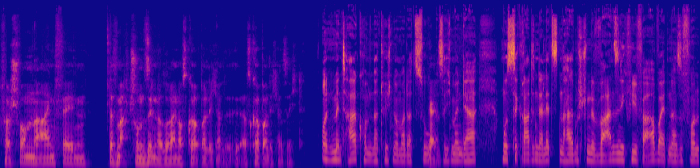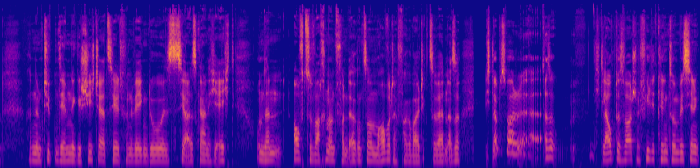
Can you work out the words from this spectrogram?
verschwommene Einfaden. Das macht schon Sinn, also rein aus körperlicher, aus körperlicher Sicht. Und mental kommt natürlich nochmal dazu. Ja. Also ich meine, der musste gerade in der letzten halben Stunde wahnsinnig viel verarbeiten. Also von einem Typen, der ihm eine Geschichte erzählt, von wegen, du, es ist ja alles gar nicht echt, um dann aufzuwachen und von irgendeinem so einem Roboter vergewaltigt zu werden. Also ich glaube, das war, äh, also ich glaube, das war schon viel, klingt so ein bisschen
